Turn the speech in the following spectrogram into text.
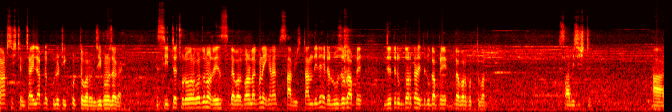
নাট সিস্টেম, চাইলে আপনি খুলে ঠিক করতে পারবেন যে কোনো জায়গায়। সিটটা ছোটো বড় করার জন্য রেঞ্জ ব্যবহার করা লাগবে না, এখানে সাবিস টান দিলে এটা লুজ হবে, আপনি যেটুকু দরকার এতটুকু আপনি ব্যবহার করতে পারবেন। সাবি সিস্টেম আর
